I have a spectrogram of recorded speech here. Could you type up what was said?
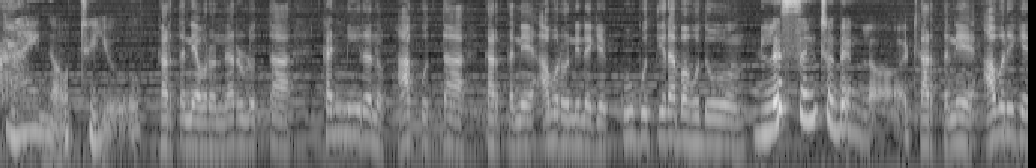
crying out to you. ಕರ್ತನೆ ಅವರು ನರಳುತ್ತಾ ಕಣ್ಣೀರನ್ನು ಹಾಕುತ್ತಾ ಕರ್ತನೆ ಅವರು ನಿನಗೆ ಕೂಗುತ್ತಿರಬಹುದು Listen to them, Lord. ಕರ್ತನೆ ಅವರಿಗೆ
